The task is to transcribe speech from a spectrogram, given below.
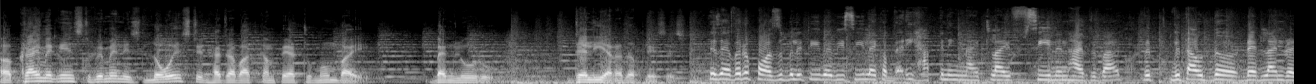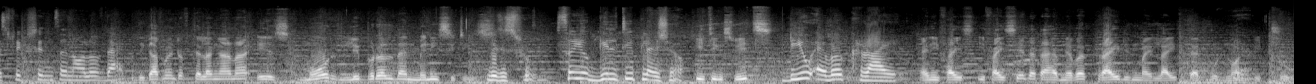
Uh, crime against women is lowest in Hyderabad compared to Mumbai, Bengaluru, Delhi and other places. Is ever a possibility where we see like a very happening nightlife scene in Hyderabad with, without the deadline restrictions and all of that? The government of Telangana is more liberal than many cities. Which is true. So your guilty pleasure. Eating sweets. Do you ever cry? And if I, if I say that I have never cried in my life, that would not Yeah. be true.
